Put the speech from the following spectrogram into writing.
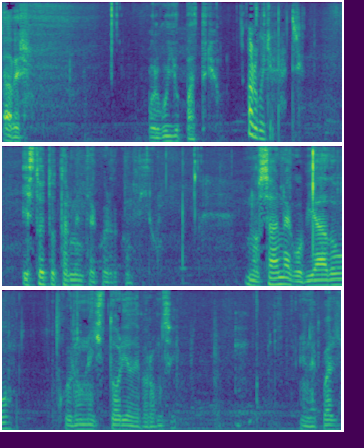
A ver, orgullo patrio. Orgullo patrio. Estoy totalmente de acuerdo contigo. Nos han agobiado con una historia de bronce en la cual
